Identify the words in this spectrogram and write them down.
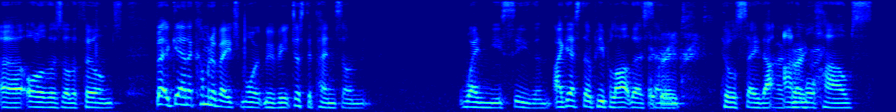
uh, all of those other films. But again, a coming of age movie it just depends on when you see them. I guess there are people out there saying Agreed. who'll say that agree. Animal House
